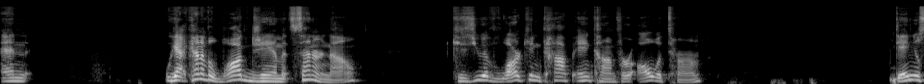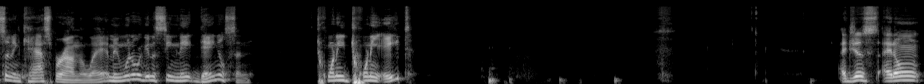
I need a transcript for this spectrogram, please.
and we got kind of a log jam at center now because you have Larkin, Copp, and Compher all with term. Danielson and Kasper on the way. I mean, when are we going to see Nate Danielson? 2028? I just, I don't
